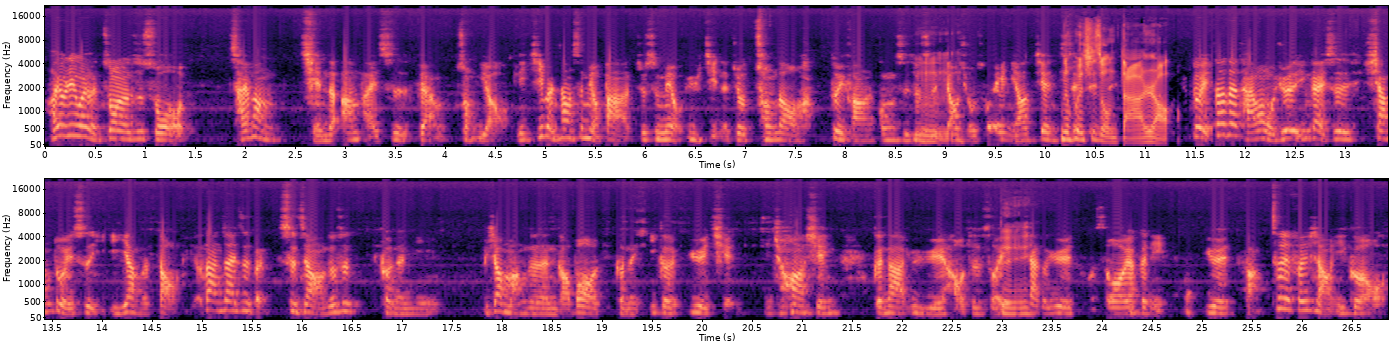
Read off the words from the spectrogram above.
还有另外很重要的是说，采访前的安排是非常重要，你基本上是没有办法，就是没有预警的就冲到 对方的公司，就是要求说，哎、嗯，你要见。那会是一种打扰。对，那在台湾，我觉得应该也是相对是一样的道理的，但在日本是这样，就是可能你。比较忙的人，搞不好可能一个月前你就要先跟他预约好，就是说，哎，下个月什么时候要跟你约访。这里分享一个哦，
